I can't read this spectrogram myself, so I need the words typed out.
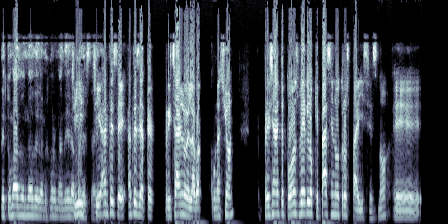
retomado no de la mejor manera sí, para esta Sí, antes de, antes de aterrizar en lo de la vacunación, precisamente podemos ver lo que pasa en otros países, ¿no? Eh,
